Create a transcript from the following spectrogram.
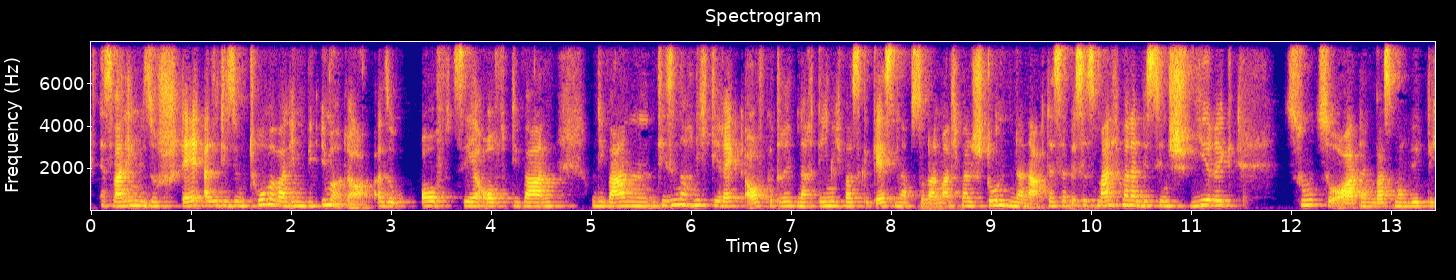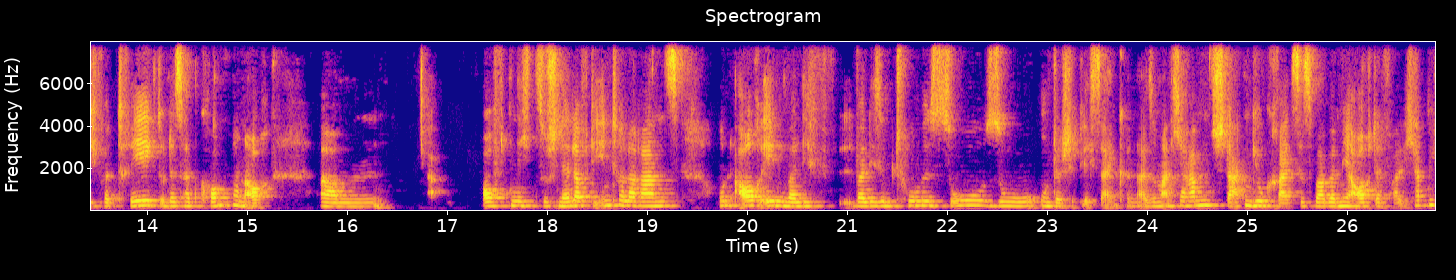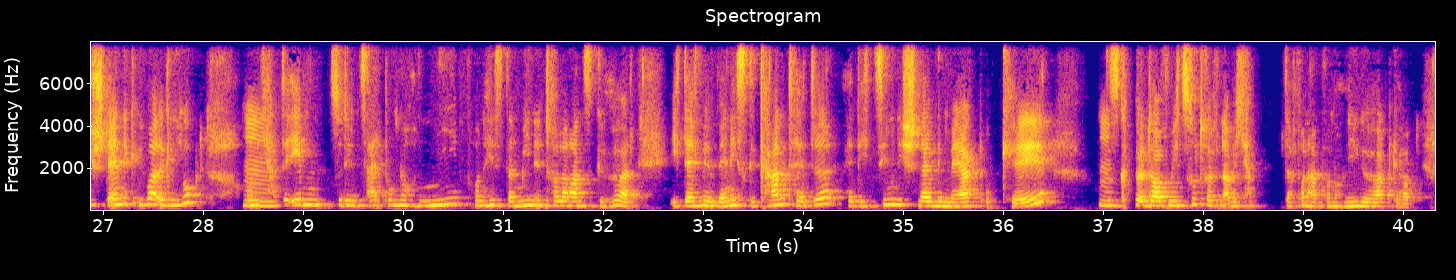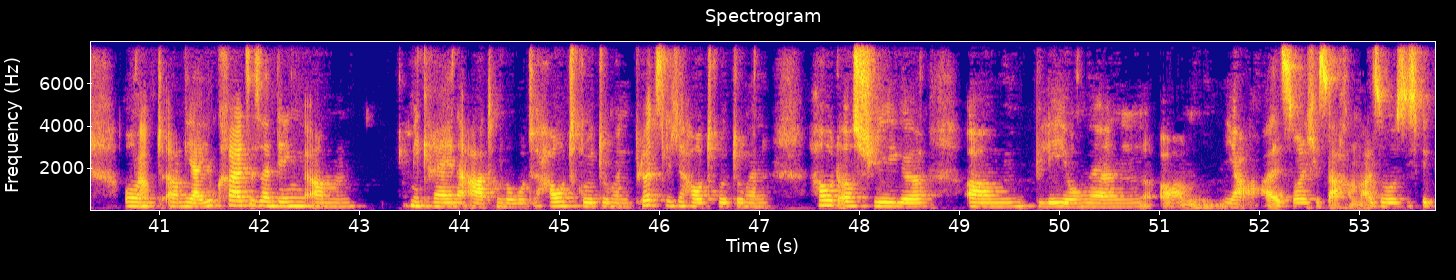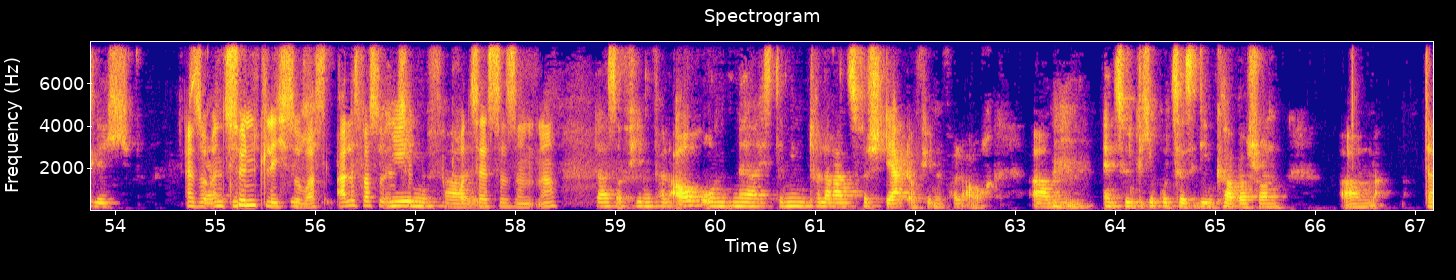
es waren irgendwie so also die Symptome waren irgendwie immer da, also oft, sehr oft. Die waren, und die waren, die sind noch nicht direkt aufgetreten, nachdem ich was gegessen habe, sondern manchmal Stunden danach. Deshalb ist es manchmal ein bisschen schwierig zuzuordnen, was man wirklich verträgt. Und deshalb kommt man auch ähm, oft nicht so schnell auf die Intoleranz und auch eben, weil die, weil die Symptome so, so unterschiedlich sein können. Also manche haben einen starken Juckreiz, das war bei mir auch der Fall. Ich habe mich ständig überall gejuckt und mhm. ich hatte eben zu dem Zeitpunkt noch nie von Histaminintoleranz gehört. Ich denke mir, wenn ich es gekannt hätte, hätte ich ziemlich schnell gemerkt, okay, mhm. das könnte auf mich zutreffen, aber ich habe davon einfach noch nie gehört gehabt. Und ja, ähm, ja Juckreiz ist ein Ding. Ähm, Migräne, Atemnot, Hautrötungen, plötzliche Hautrötungen, Hautausschläge, ähm, Blähungen, ähm, ja, all solche Sachen. Also es ist wirklich. Also entzündlich sowas, alles, was so entzündliche Prozesse sind, ne? Das auf jeden Fall auch und eine Histaminintoleranz verstärkt auf jeden Fall auch ähm, mhm. entzündliche Prozesse, die im Körper schon ähm,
